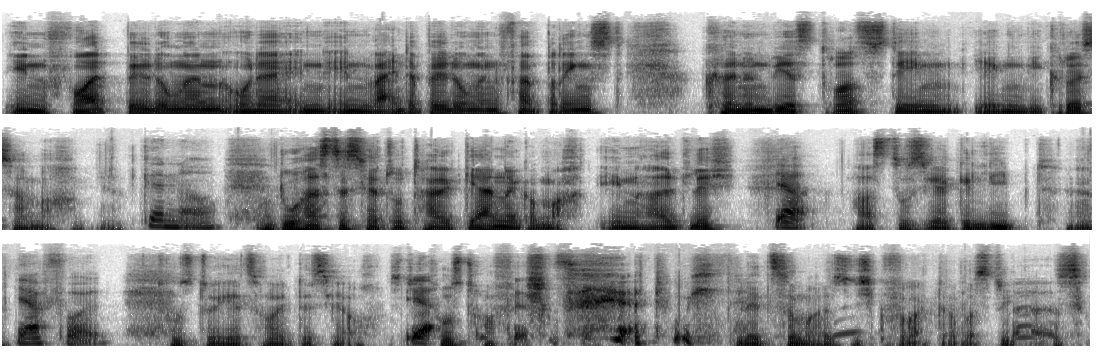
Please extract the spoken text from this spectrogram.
in Fortbildungen oder in, in Weiterbildungen verbringst, können wir es trotzdem irgendwie größer machen. Ja. Genau. Und du hast es ja total gerne gemacht. Inhaltlich Ja, hast du es ja geliebt. Ja. ja, voll. Tust du jetzt heute das ja auch. Ja, Tust hoffe ich. das, ja, tu ich. Letzte Mal, als ich gefragt habe, was du gesagt hast.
